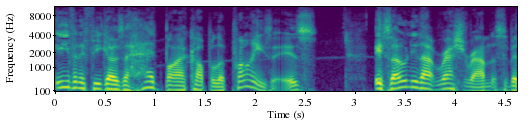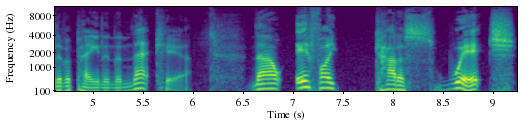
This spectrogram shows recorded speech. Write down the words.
even if he goes ahead by a couple of prizes, it's only that Reshiram that's a bit of a pain in the neck here. Now, if I had a switch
